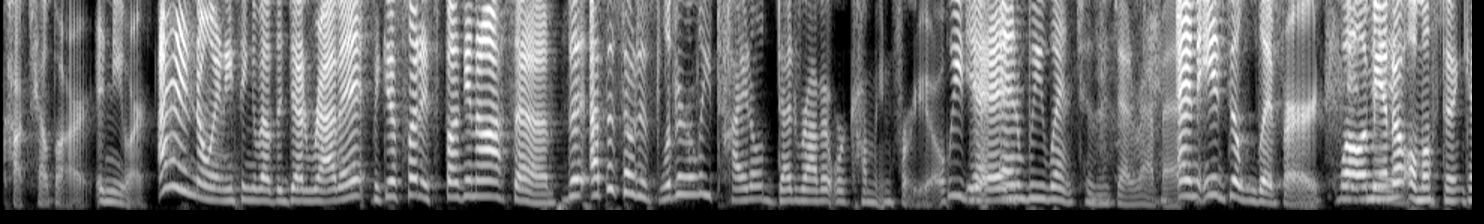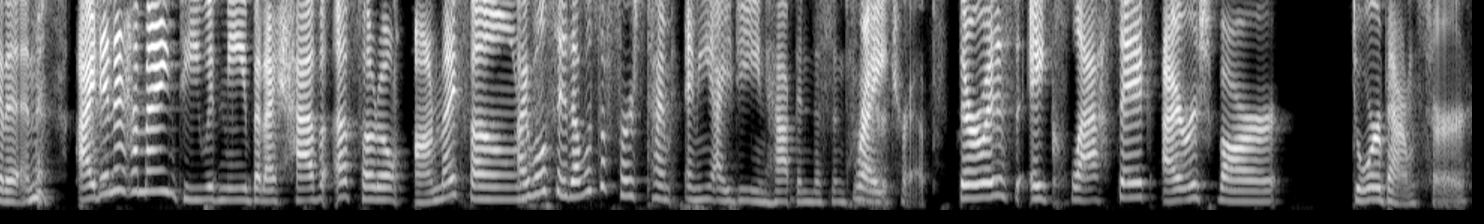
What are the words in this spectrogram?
Cocktail Bar in New York. I didn't know anything about the Dead Rabbit, but guess what? It's fucking awesome. The episode is literally titled Dead Rabbit, We're Coming for You. We Yeah, did. and we went to the Dead Rabbit. and it delivered. well, It Amanda did. almost didn't get in. I didn't have my ID with me, but I have a photo on my phone. I will say that was the first time any IDing happened this entire Right. trip. there was a classic Irish bar door bouncer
